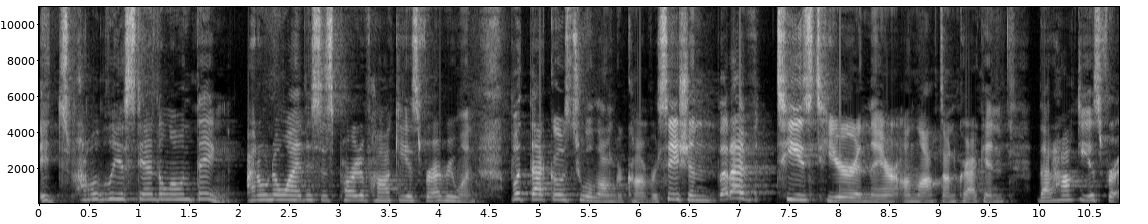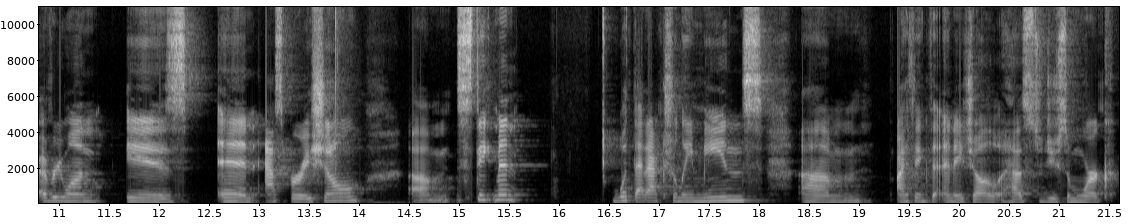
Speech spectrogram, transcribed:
it's probably a standalone thing. I don't know why this is part of hockey is for everyone, but that goes to a longer conversation that I've teased here and there on Locked on Kraken. That hockey is for everyone is an aspirational um, statement. What that actually means, um, I think the NHL has to do some work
